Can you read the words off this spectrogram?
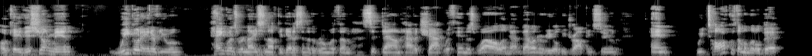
Okay, this young man, we go to interview him. Penguins were nice enough to get us into the room with him, sit down, have a chat with him as well, and that, that interview will be dropping soon. And we talk with him a little bit,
